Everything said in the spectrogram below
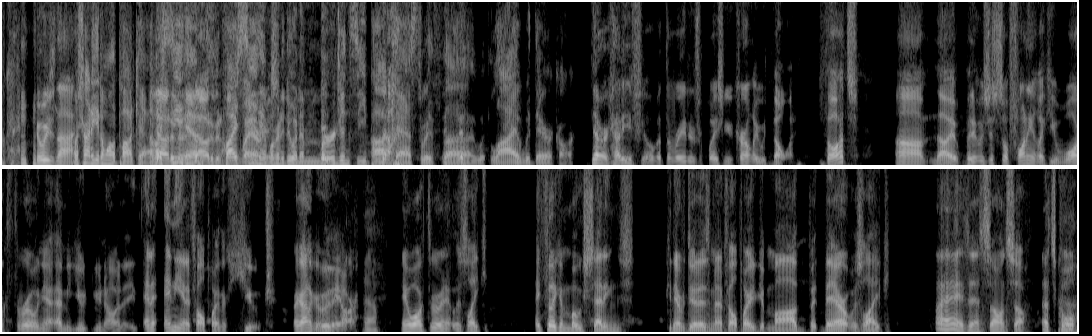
Okay. It was not. I was trying to get him on the podcast. If I see been- him, if I see him, we're going to do an emergency podcast with uh with, live with Derek Carr. Derek, how do you feel about the Raiders replacing you currently with no one? Thoughts? Um, no, it, but it was just so funny. Like you walk through, and yeah, I mean, you you know, and any NFL player, they're huge. Like I don't know who they are. Yeah. And you walk through, and it was like, I feel like in most settings, you never do it as an NFL player. You get mobbed, but there it was like, oh, hey, it's so and so. That's cool.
